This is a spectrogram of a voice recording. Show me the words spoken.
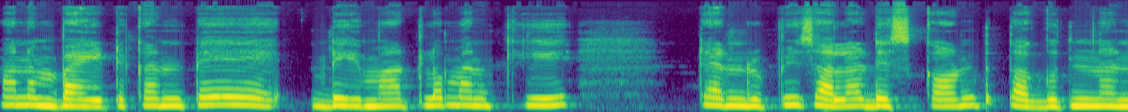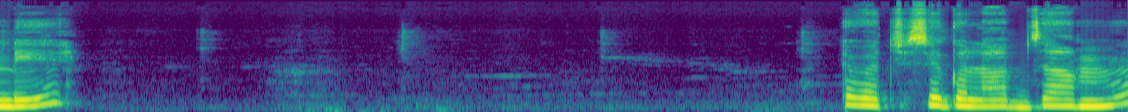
మనం బయట కంటే డీమార్ట్లో మనకి టెన్ రూపీస్ అలా డిస్కౌంట్ తగ్గుతుందండి. ఇవి వచ్చేసి గులాబ్ జాము.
